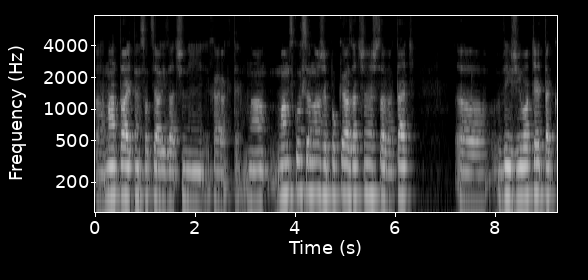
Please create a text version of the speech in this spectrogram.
má to aj ten socializačný charakter. No a mám skúsenosť, že pokiaľ začneš sa vrtať uh, v ich živote, tak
